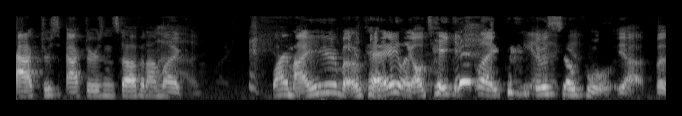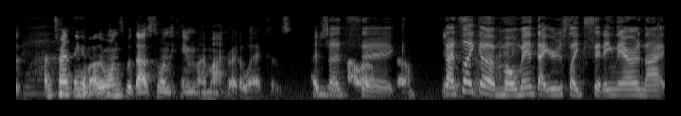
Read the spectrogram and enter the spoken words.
actors actors and stuff and I'm like uh, why am I here? But okay, like I'll take it. Like yeah, it was so yeah. cool. Yeah. But wow. I'm trying to think of other ones, but that's the one that came to my mind right away because I just That's sick. so. That's like a moment that you're just like sitting there in that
